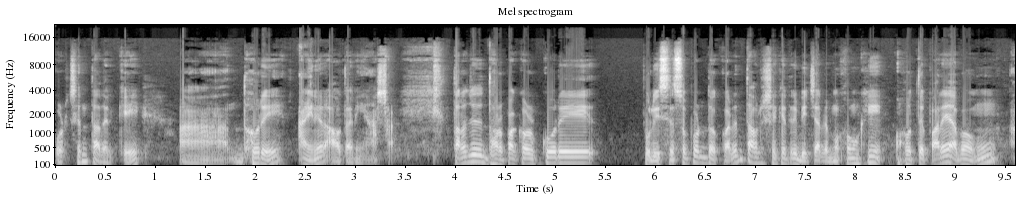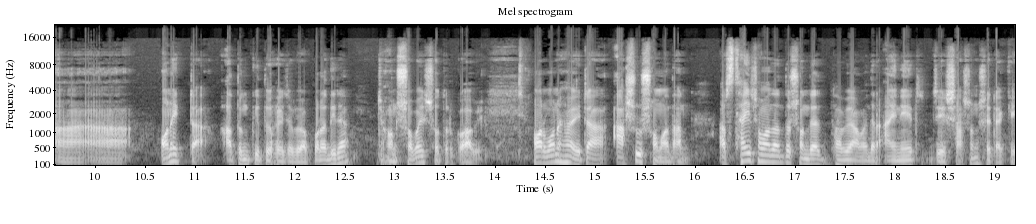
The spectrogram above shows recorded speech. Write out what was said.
করছেন তাদেরকে ধরে আইনের আওতা নিয়ে আসা। তারা যদি ধরপাকড় করে পুলিশে সোপর্দ করেন, তাহলে সেক্ষেত্রে বিচারের মুখোমুখি হতে পারে এবং অনেকটা আতঙ্কিত হয়ে যাবে অপরাধীরা যখন সবাই সতর্ক হবে। আমার মনে হয় এটা আশু সমাধান। আর স্থায়ী সমাধান তো সন্দেহভাবে আমাদের আইনের যে শাসন সেটাকে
